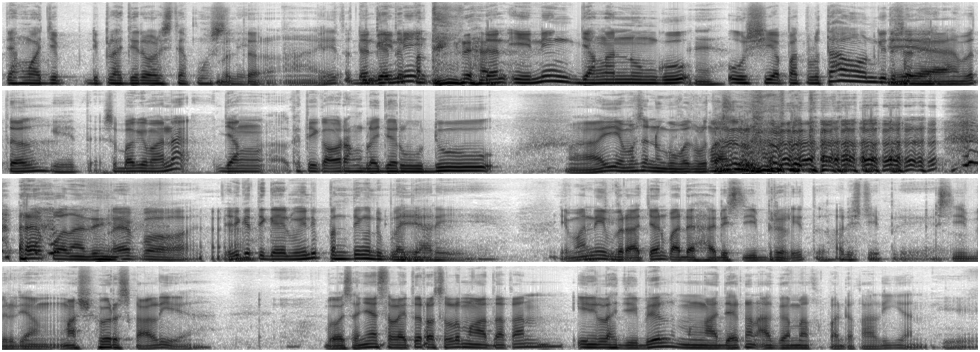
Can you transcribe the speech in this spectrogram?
yang wajib dipelajari oleh setiap muslim. betul Nah, itu Dan tiga itu ini penting dah. dan ini jangan nunggu usia 40 tahun gitu Sat, ya. iya betul Gitu. Sebagaimana yang ketika orang belajar wudhu Nah, iya masa nunggu 40 tahun repot nanti repot. Jadi ketiga ilmu ini penting untuk dipelajari. Gimana nih beracuan pada hadis Jibril itu Hadis Jibril. Hadis Jibril yang masyhur sekali ya. Bahwasanya setelah itu Rasulullah mengatakan inilah Jibril mengajarkan agama kepada kalian. Iya.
